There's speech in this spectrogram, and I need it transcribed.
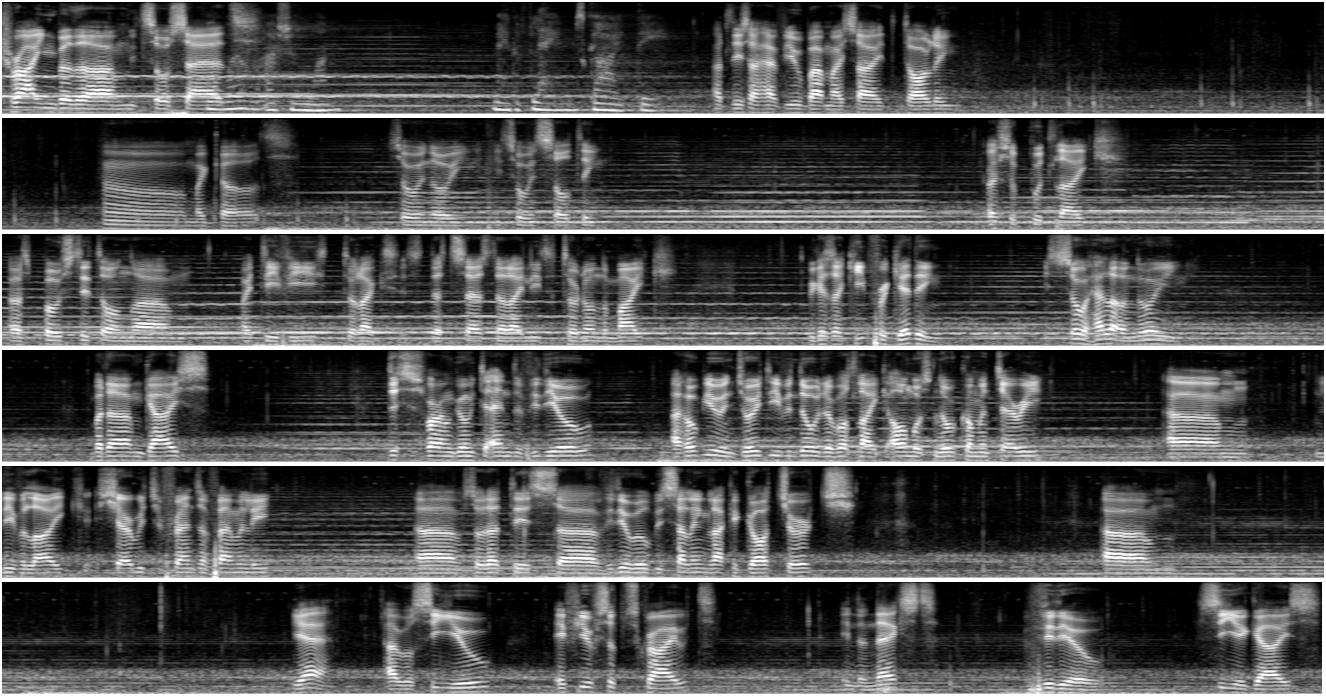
Crying, but um, it's so sad. Farewell, Ashen One. May the flames guide thee. At least I have you by my side, darling. Oh my god. So annoying, it's so insulting. I should put like a post it on um, my TV to like that says that I need to turn on the mic because I keep forgetting. It's so hella annoying. But um guys, this is where I'm going to end the video. I hope you enjoyed even though there was like almost no commentary. Um, leave a like, share with your friends and family. Um, so that this uh, video will be selling like a god church. Um, yeah, I will see you if you've subscribed in the next video. See you guys.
